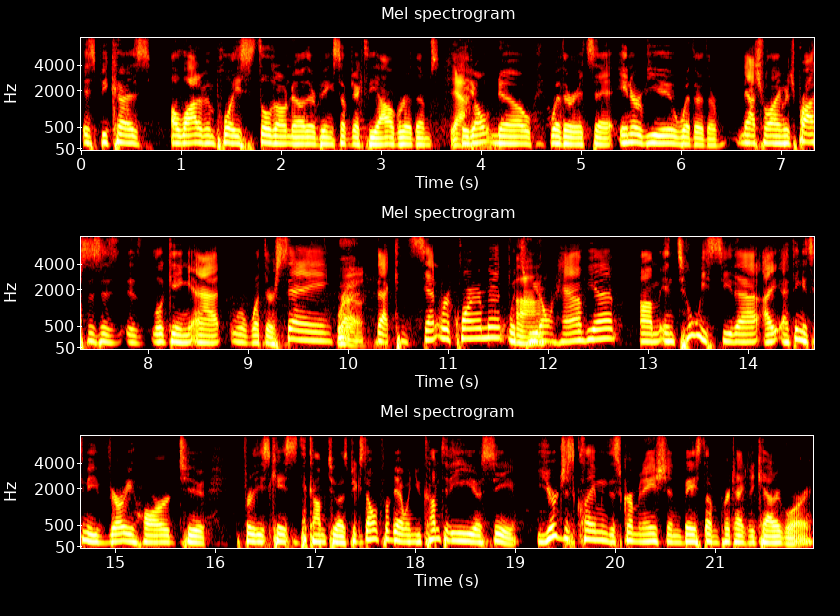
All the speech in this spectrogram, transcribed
It's because a lot of employees still don't know they're being subject to the algorithms. Yeah. They don't know whether it's an interview, whether their natural language process is, is looking at what they're saying. Right. That consent requirement, which Uh-huh. we don't have yet. Um, until we see that, I, I think it's going to be very hard to for these cases to come to us because don't forget when you come to the EEOC, you're just claiming discrimination based on protected category.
